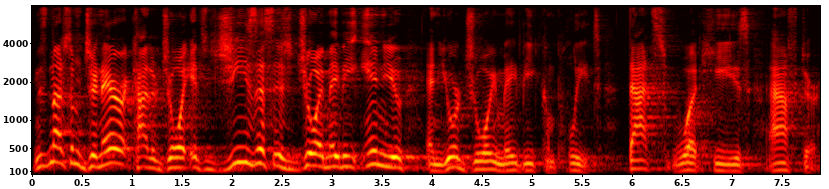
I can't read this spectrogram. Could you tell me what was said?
This is not some generic kind of joy. It's Jesus' joy may be in you, and your joy may be complete. That's what he's after.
